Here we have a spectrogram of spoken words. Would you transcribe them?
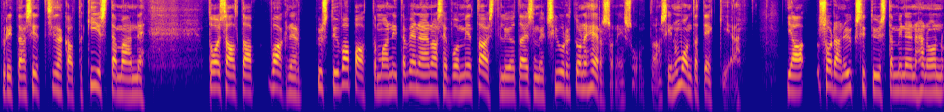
pyritään sitä kautta kiistämään ne. Toisaalta Wagner pystyy vapauttamaan niitä Venäjän asevoimien taistelijoita esimerkiksi juuri tuonne Hersonin suuntaan. Siinä on monta tekijää. Ja sodan yksityistäminen hän on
